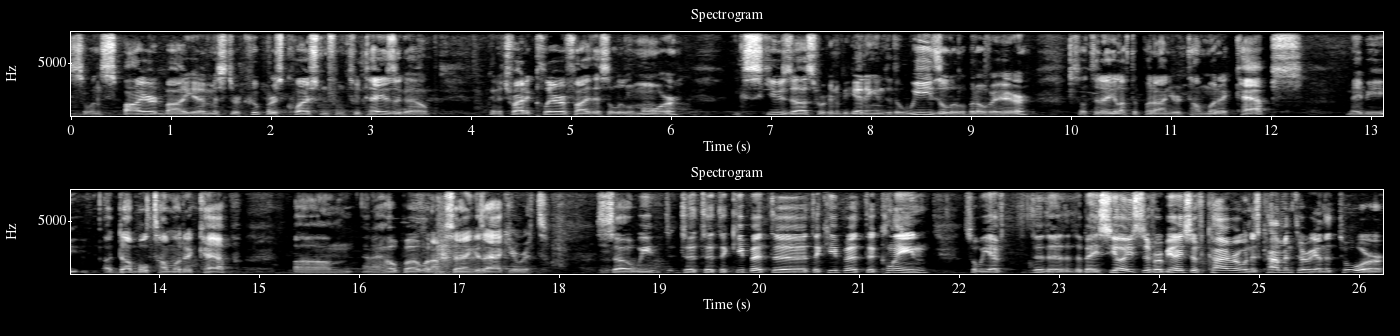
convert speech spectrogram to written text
so inspired by uh, Mr. Cooper's question from two days ago, I'm going to try to clarify this a little more. Excuse us, we're going to be getting into the weeds a little bit over here. So today you'll have to put on your Talmudic caps, maybe a double Talmudic cap, um, and I hope uh, what I'm saying is accurate. So we to, to, to keep it uh, to keep it uh, clean. So we have the the, the Beis Yosef, Rabbi Yosef Karo, in his commentary on the Tur,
